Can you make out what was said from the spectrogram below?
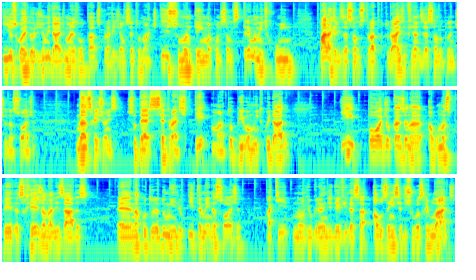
e os corredores de umidade mais voltados para a região centro-norte. Isso mantém uma condição extremamente ruim para a realização dos tratos culturais e finalização do plantio da soja nas regiões sudeste, centro-oeste e Mato Piba. Muito cuidado e pode ocasionar algumas perdas regionalizadas é, na cultura do milho e também da soja aqui no Rio Grande devido a essa ausência de chuvas regulares.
